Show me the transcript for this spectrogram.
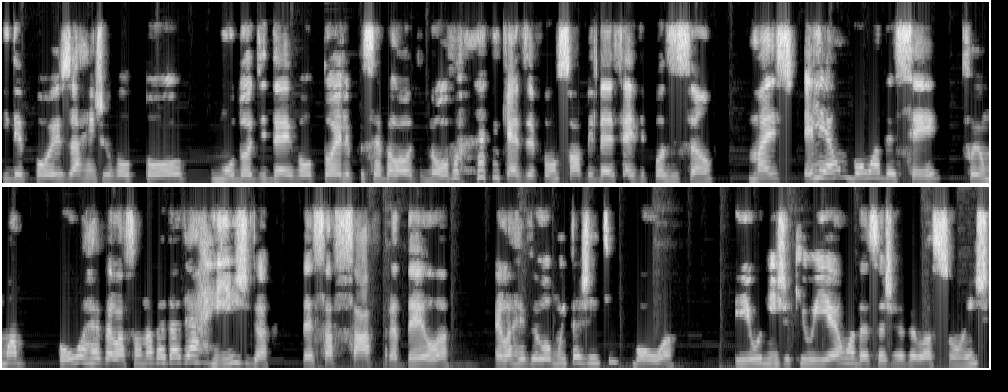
e depois a Rensga voltou, mudou de ideia e voltou ele pro CBLOL de novo. Quer dizer, foi um sobe e desce aí de posição. Mas ele é um bom ADC, foi uma boa revelação. Na verdade, a Rensga dessa safra dela, ela revelou muita gente boa. E o Ninja Kiwi é uma dessas revelações.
